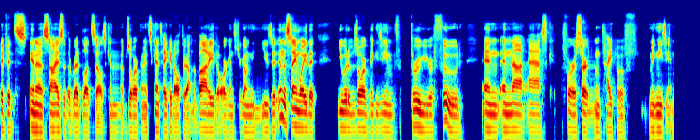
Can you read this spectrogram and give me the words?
if it's in a size that the red blood cells can absorb and it's going to take it all throughout the body the organs are going to use it in the same way that you would absorb magnesium through your food and and not ask for a certain type of magnesium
